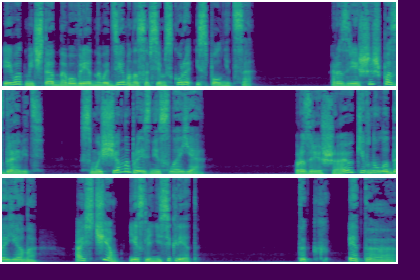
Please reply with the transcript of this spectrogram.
и вот мечта одного вредного демона совсем скоро исполнится. «Разрешишь поздравить?» — смущенно произнесла я. «Разрешаю», — кивнула Даяна. «А с чем, если не секрет?» «Так это...»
